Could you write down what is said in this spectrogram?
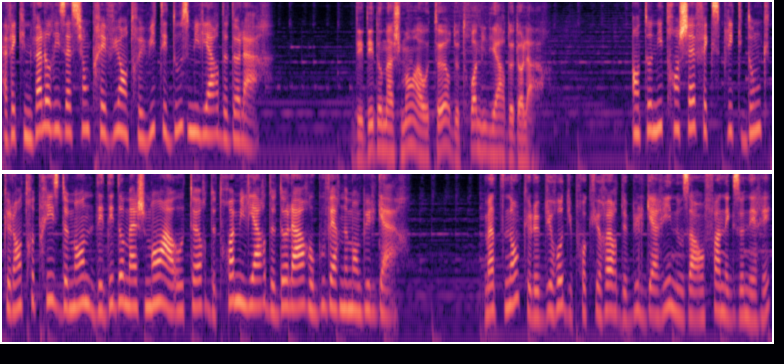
avec une valorisation prévue entre 8 et 12 milliards de dollars. Des dédommagements à hauteur de 3 milliards de dollars. Anthony Tranchev explique donc que l'entreprise demande des dédommagements à hauteur de 3 milliards de dollars au gouvernement bulgare. Maintenant que le bureau du procureur de Bulgarie nous a enfin exonérés,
